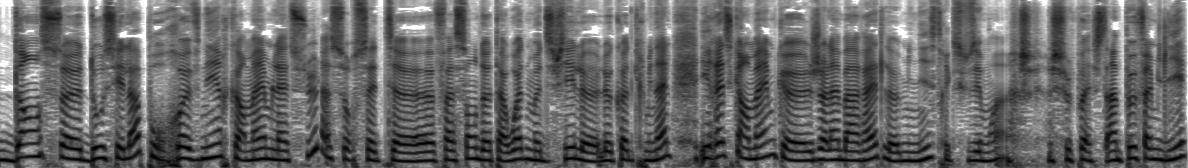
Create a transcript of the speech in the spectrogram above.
dans ce dossier-là, pour revenir quand même là-dessus, là, sur cette euh, façon d'Ottawa de modifier le, code criminel, il reste quand même que Jolin Barrette, le ministre, excusez-moi, je, suis un peu familier,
